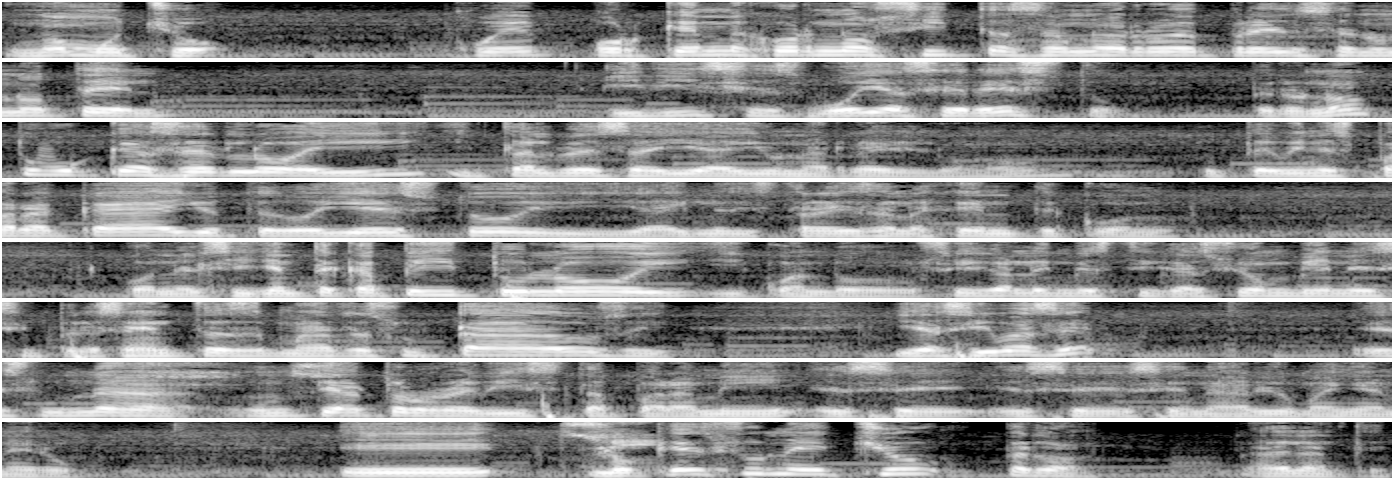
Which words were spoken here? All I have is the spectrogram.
no mucho, fue por qué mejor no citas a una rueda de prensa en un hotel y dices voy a hacer esto. Pero no, tuvo que hacerlo ahí y tal vez ahí hay un arreglo, ¿no? Tú te vienes para acá, yo te doy esto y ahí me distraes a la gente con, con el siguiente capítulo y, cuando siga la investigación vienes y presentas más resultados y, y así va a ser es una, un teatro revista para mí ese, ese escenario mañanero. Eh, lo que es un hecho, perdón, adelante.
